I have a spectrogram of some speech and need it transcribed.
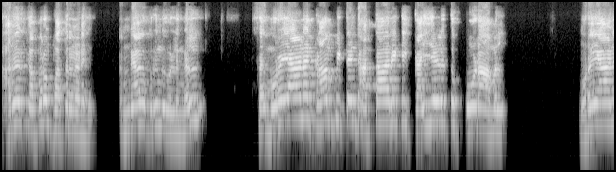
அதற்கப்புறம் பத்திரம் நடக்குது. நன்றாக புரிந்து கொள்ளுங்கள். முறையான காம்பிட்டன்ட் அத்தாரிட்டி கையெழுத்து போடாமல் முறையான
